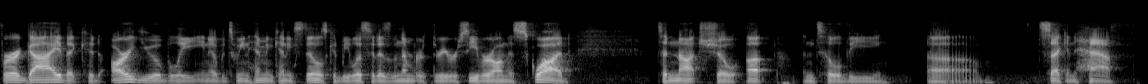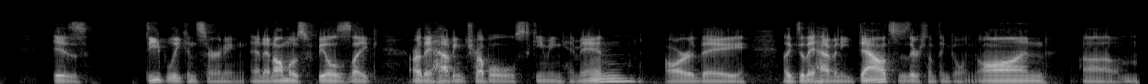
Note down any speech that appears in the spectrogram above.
for a guy that could arguably, you know, between him and Kenny Stills could be listed as the number three receiver on this squad, to not show up until the uh, second half is deeply concerning. And it almost feels like, are they having trouble scheming him in? Are they like, do they have any doubts? Is there something going on? Um,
